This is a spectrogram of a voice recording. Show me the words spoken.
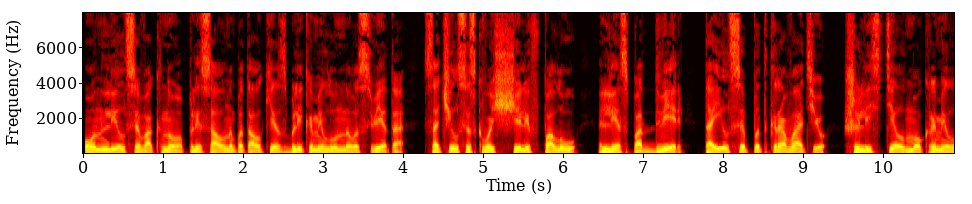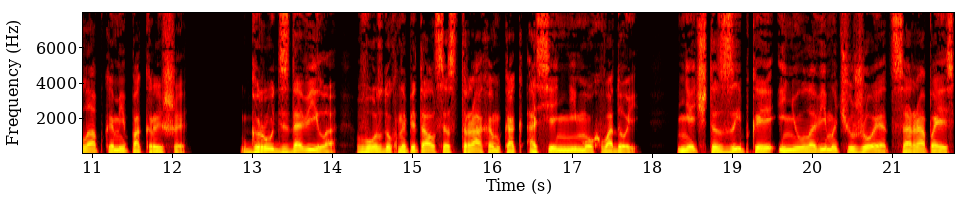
Он лился в окно, плясал на потолке с бликами лунного света, сочился сквозь щели в полу, лез под дверь, таился под кроватью, шелестел мокрыми лапками по крыше. Грудь сдавила, воздух напитался страхом, как осенний мох водой. Нечто зыбкое и неуловимо чужое, царапаясь,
